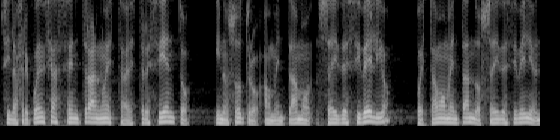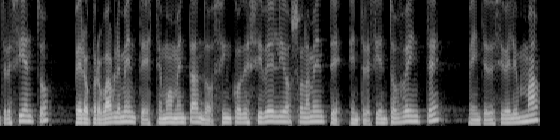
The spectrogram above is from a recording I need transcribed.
si la frecuencia central nuestra es 300 y nosotros aumentamos 6 decibelios, pues estamos aumentando 6 decibelios en 300, pero probablemente estemos aumentando 5 decibelios solamente en 320, 20 decibelios más,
